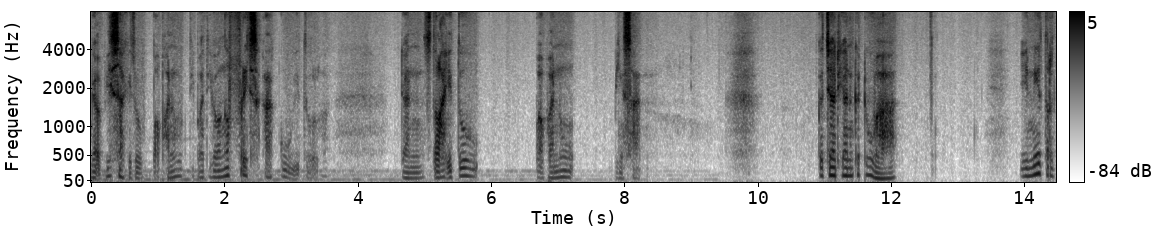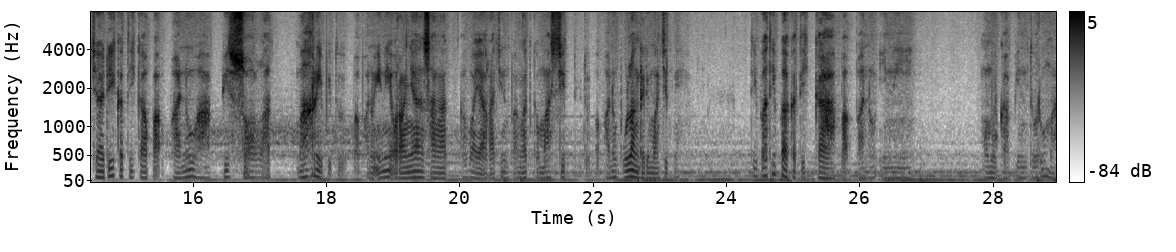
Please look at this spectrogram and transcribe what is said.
nggak bisa gitu. Pak Banu tiba-tiba nge-freeze kaku gitu loh. Dan setelah itu Pak Banu pingsan. Kejadian kedua ini terjadi ketika Pak Banu habis sholat maghrib itu. Pak Banu ini orangnya sangat apa ya rajin banget ke masjid gitu. Pak Banu pulang dari masjid nih. tiba-tiba ketika Pak Banu ini membuka pintu rumah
